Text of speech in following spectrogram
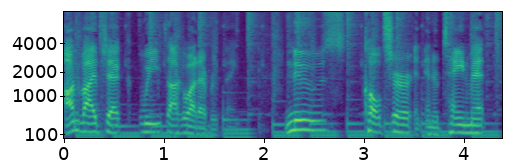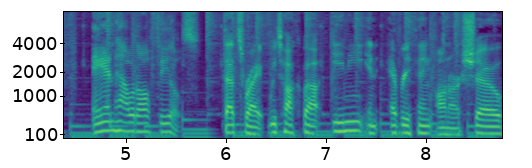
On Vibe Check, we talk about everything news, culture, and entertainment, and how it all feels. That's right, we talk about any and everything on our show,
